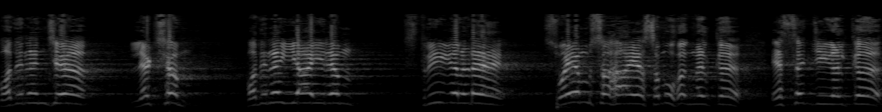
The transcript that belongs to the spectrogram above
പതിനഞ്ച് ലക്ഷം പതിനയ്യായിരം സ്ത്രീകളുടെ സ്വയം സഹായ സമൂഹങ്ങൾക്ക് എസ് എൻ ജികൾക്ക്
